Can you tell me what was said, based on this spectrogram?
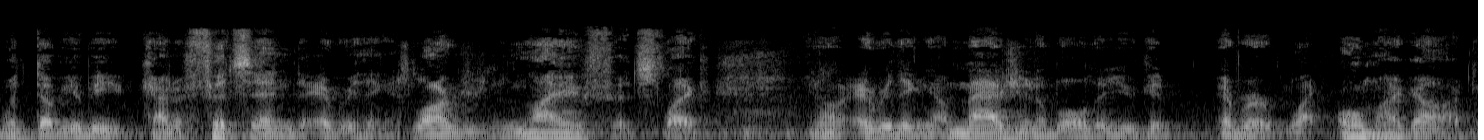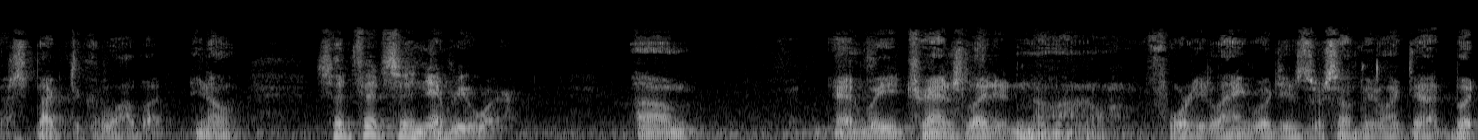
with WB kind of fits into everything. It's larger than life. It's like, you know, everything imaginable that you could ever like. Oh my God, the spectacle of it. You know, so it fits in everywhere. Um, and we translate it in know, 40 languages or something like that. But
